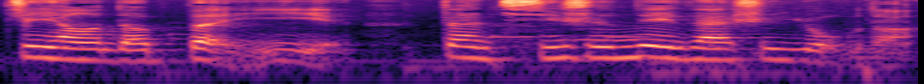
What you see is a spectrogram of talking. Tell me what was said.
这样的本意，但其实内在是有的。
